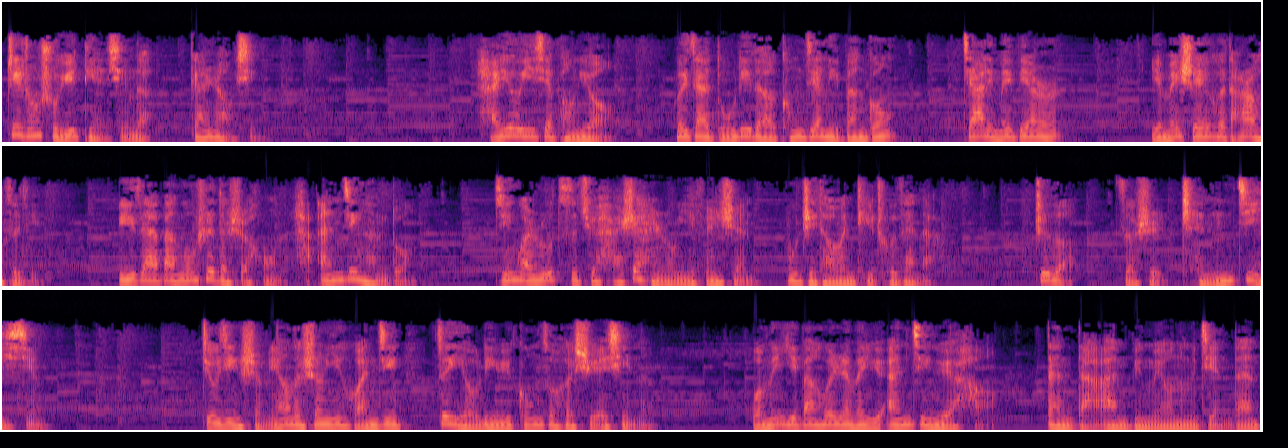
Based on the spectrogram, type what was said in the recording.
这种属于典型的干扰性。还有一些朋友会在独立的空间里办公，家里没别人，也没谁会打扰自己，比在办公室的时候还安静很多。尽管如此，却还是很容易分神，不知道问题出在哪。这则是沉寂性。究竟什么样的声音环境最有利于工作和学习呢？我们一般会认为越安静越好，但答案并没有那么简单。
